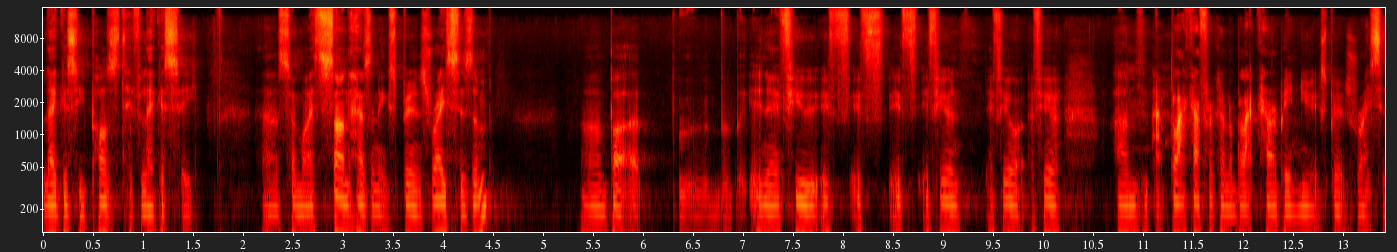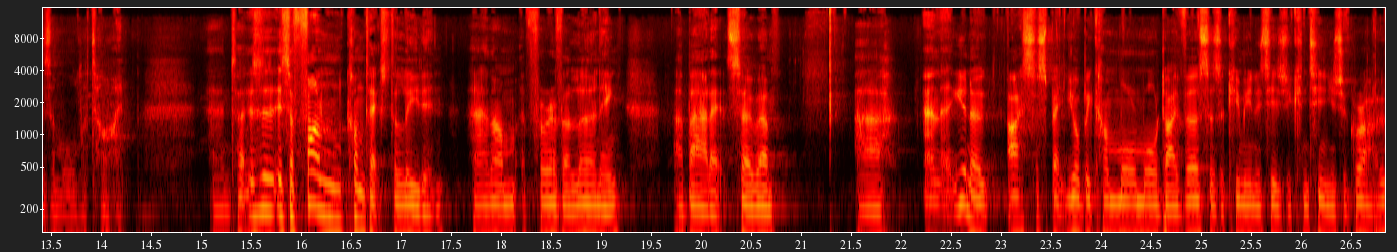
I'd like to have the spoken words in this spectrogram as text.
legacy, positive legacy. Uh, so my son hasn't experienced racism, uh, but uh, you know, if you if if if if you're if you're if you're um, black African or black Caribbean, you experience racism all the time, and uh, it's, a, it's, a, fun context to lead in, and I'm forever learning about it. So. Um, uh, and, uh, you know, I suspect you'll become more and more diverse as a community as you continue to grow.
